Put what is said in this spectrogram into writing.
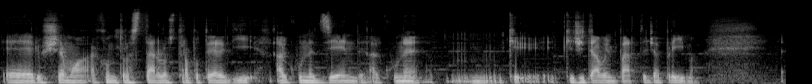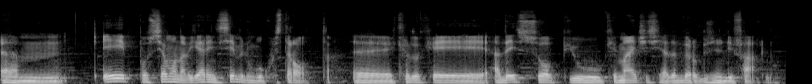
eh, riusciremo a contrastare lo strapotere di alcune aziende, alcune mh, mm, che, che citavo in parte già prima. Um, e possiamo navigare insieme lungo questa rotta. Eh, credo che adesso più che mai ci sia davvero bisogno di farlo.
